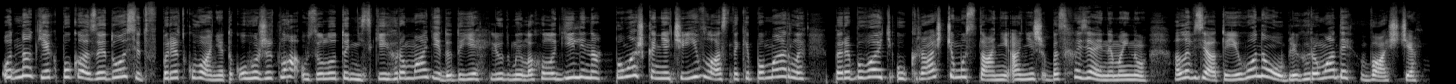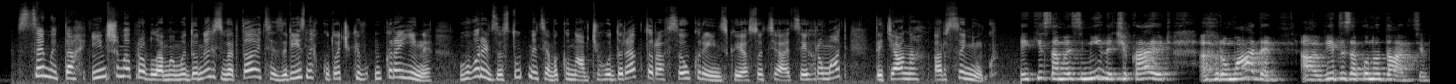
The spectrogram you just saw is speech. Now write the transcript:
Однак, як показує досвід впорядкування такого житла у Золотоніській громаді, додає Людмила Холоділіна, помешкання, чиї власники померли, перебувають у кращому стані, аніж безхазяйне майно, але взяти його на облік громади важче. З цими та іншими проблемами до них звертаються з різних куточків України, говорить заступниця виконавчого директора Всеукраїнської асоціації громад Тетяна Арсенюк. Які саме зміни чекають громади від законодавців?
